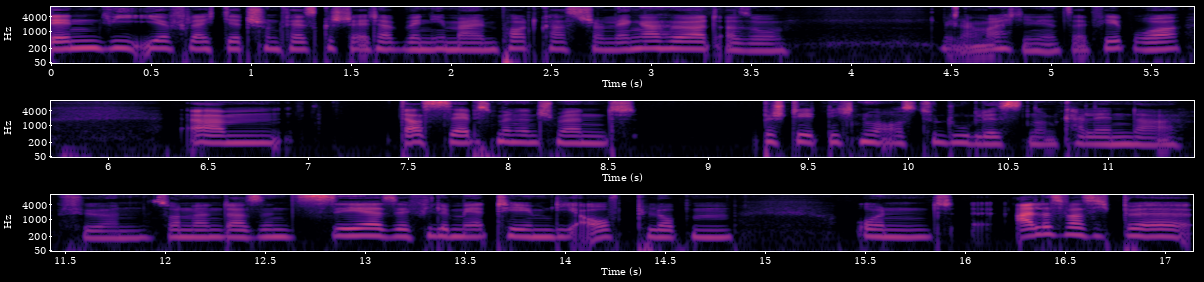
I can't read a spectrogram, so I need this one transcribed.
Denn wie ihr vielleicht jetzt schon festgestellt habt, wenn ihr meinen Podcast schon länger hört, also wie lange mache ich den jetzt? Seit Februar, ähm, das Selbstmanagement besteht nicht nur aus To-Do-Listen und Kalender führen, sondern da sind sehr, sehr viele mehr Themen, die aufploppen. Und alles, was ich be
